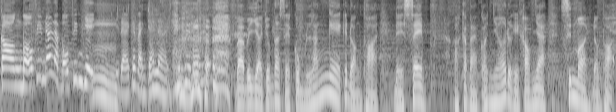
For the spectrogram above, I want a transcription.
còn bộ phim đó là bộ phim gì Ừ. thì để các bạn trả lời và bây giờ chúng ta sẽ cùng lắng nghe cái đoạn thoại để xem à, các bạn có nhớ được hay không nha xin mời đoạn thoại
